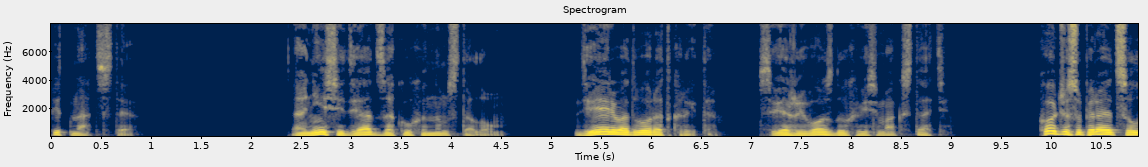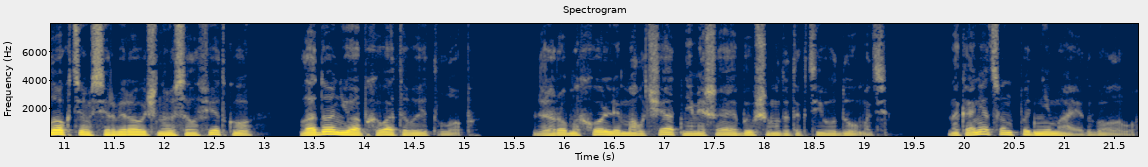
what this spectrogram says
15. Они сидят за кухонным столом. Дверь во двор открыта. Свежий воздух весьма кстати. Ходжес упирается локтем в сервировочную салфетку, ладонью обхватывает лоб. Джером и Холли молчат, не мешая бывшему детективу думать. Наконец он поднимает голову.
